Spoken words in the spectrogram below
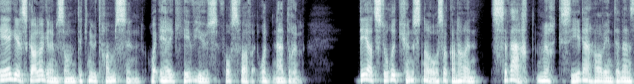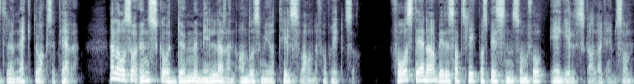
Egil Skallagrimson til Knut Hamsun og Erik Hivjus forsvar for Odd Nedrum. Det at store kunstnere også kan ha en svært mørk side, har vi en tendens til å nekte å akseptere, eller også ønske å dømme mildere enn andre som gjør tilsvarende forbrytelser. Få steder blir det satt slik på spissen som for Egil Skallagrimsson.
